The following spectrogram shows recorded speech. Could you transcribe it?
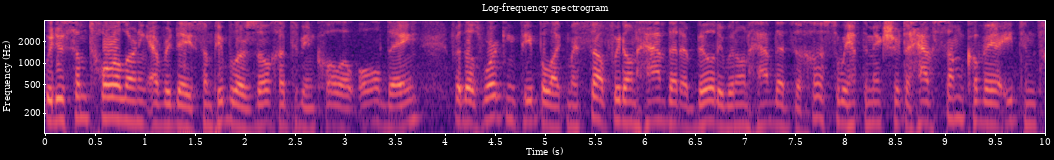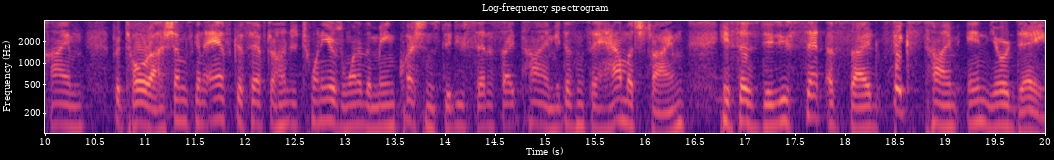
We do some Torah learning every day. Some people are zocha to be in kollel all day. For those working people like myself, we don't have that ability. We don't have that zechus, so we have to make sure to have some kovea itim time for Torah. Hashem's going to ask us after 120 years, one of the main questions, did you set aside aside time. He doesn't say how much time. He says, Did you set aside fixed time in your day?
